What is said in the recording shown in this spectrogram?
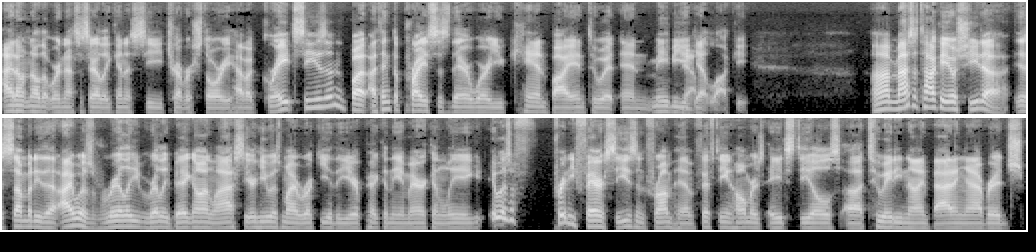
I don't know that we're necessarily going to see Trevor Story have a great season, but I think the price is there where you can buy into it and maybe you yeah. get lucky. Uh, Masataka Yoshida is somebody that I was really, really big on last year. He was my rookie of the year pick in the American League. It was a pretty fair season from him 15 homers, eight steals, uh, 289 batting average.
